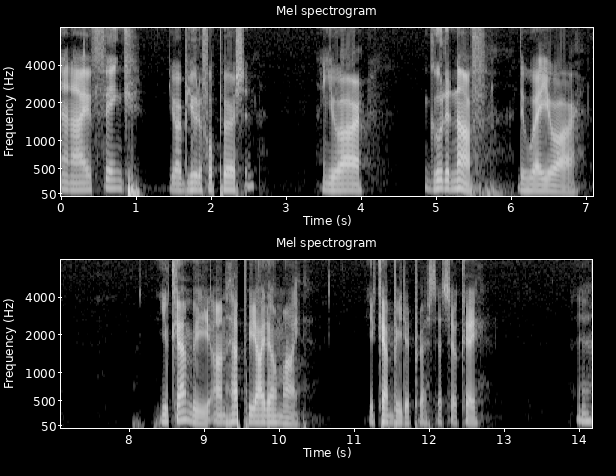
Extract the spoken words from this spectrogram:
and I think you're a beautiful person. And you are good enough the way you are. You can be unhappy, I don't mind. You can be depressed, that's okay. Yeah.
